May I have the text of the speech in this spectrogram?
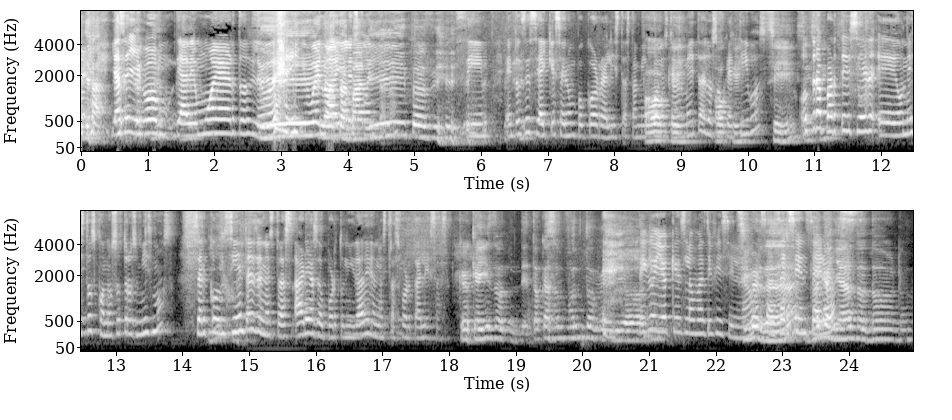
no, ya. ya. se llegó Día de Muertos, luego, y bueno, los ahí les cuento, sí. Sí, entonces sí hay que ser un poco realistas también con nuestras metas, los ok. objetivos. Otra parte es ser eh, honestos con nosotros mismos, ser conscientes de nuestras áreas de oportunidad y de nuestras fortalezas. Creo que ahí es donde tocas un punto medio... Digo yo que es lo más difícil, ¿no? Sí, O ¿verdad? sea, ser No sinceros. engañarnos, no, no.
